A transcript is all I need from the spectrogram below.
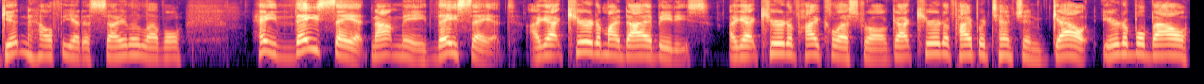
getting healthy at a cellular level Hey, they say it, not me. They say it. I got cured of my diabetes. I got cured of high cholesterol, got cured of hypertension, gout, irritable bowel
